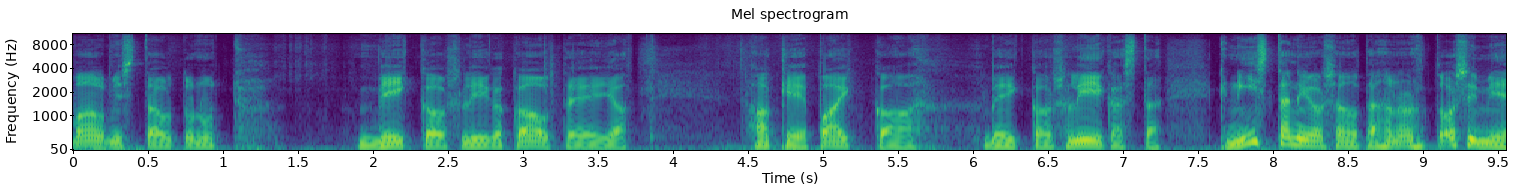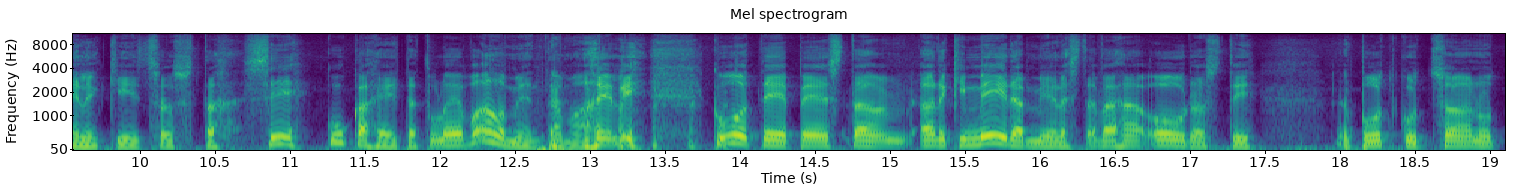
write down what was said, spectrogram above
valmistautunut veikkausliigakauteen ja hakee paikkaa Veikkausliikasta. Knistanin osaltahan on tosi mielenkiintoista se, kuka heitä tulee valmentamaan. Eli KTPstä ainakin meidän mielestä vähän oudosti potkut saanut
